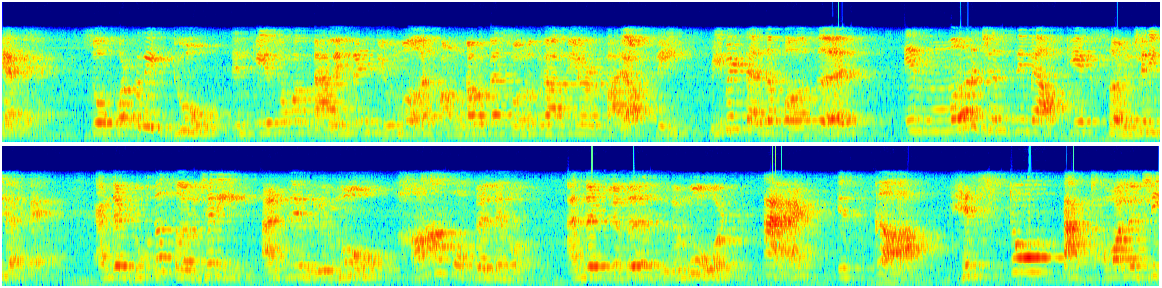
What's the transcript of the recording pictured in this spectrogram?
कहते हैं So what do we do in case of a malignant tumor found out by sonography or biopsy? We will tell the person emergency में आपकी एक surgery करते हैं and they do the surgery and they remove half of the liver and the liver is removed and इसका हिस्टोपैथोलॉजी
